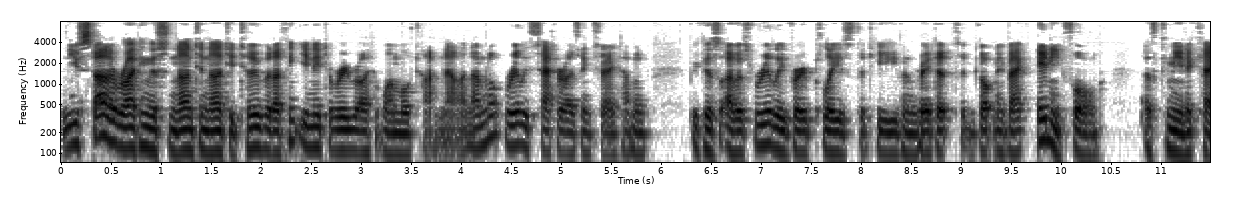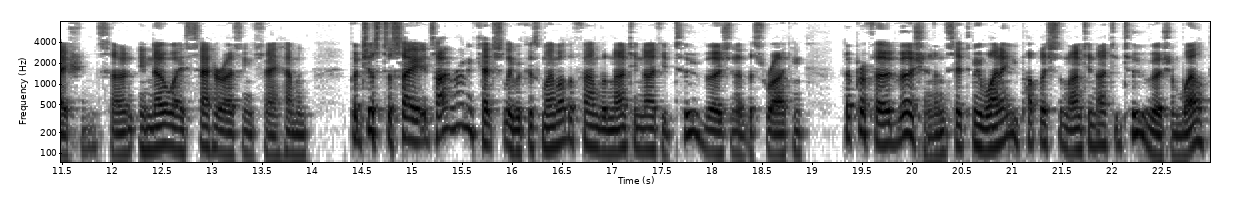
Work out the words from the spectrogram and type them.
you started writing this in 1992, but I think you need to rewrite it one more time now. And I'm not really satirizing Shay Hammond because I was really very pleased that he even read it and got me back any form of communication. So in no way satirizing Shay Hammond, but just to say it's ironic actually because my mother found the 1992 version of this writing her preferred version and said to me, why don't you publish the 1992 version? Well,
